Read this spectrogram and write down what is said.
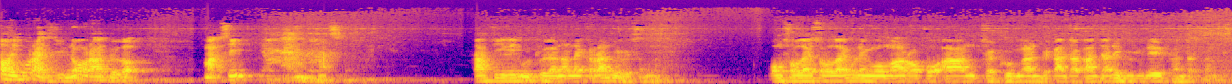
Toh iku ra zina ora delok maksi. Maksi. Tapi ini udulanane keran ya wis seneng. Wong soleh soleh ning ngomah rokokan, jagungan, berkanca-kancane guyune banter-banter.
